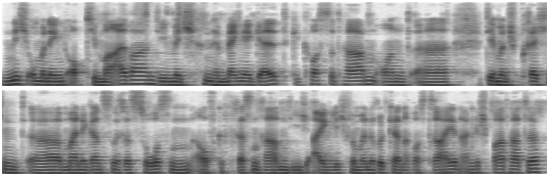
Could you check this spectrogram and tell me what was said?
nicht unbedingt optimal waren, die mich eine Menge Geld gekostet haben und äh, dementsprechend äh, meine ganzen Ressourcen aufgefressen haben, die ich eigentlich für meine Rückkehr nach Australien angespart hatte.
